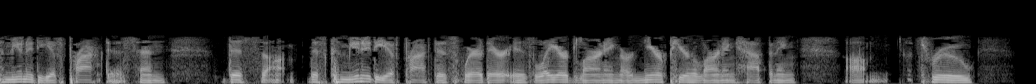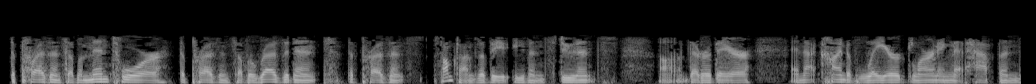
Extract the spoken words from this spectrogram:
community of practice and this um, this community of practice where there is layered learning or near peer learning happening um, through the presence of a mentor, the presence of a resident, the presence sometimes of the, even students uh, that are there, and that kind of layered learning that happens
